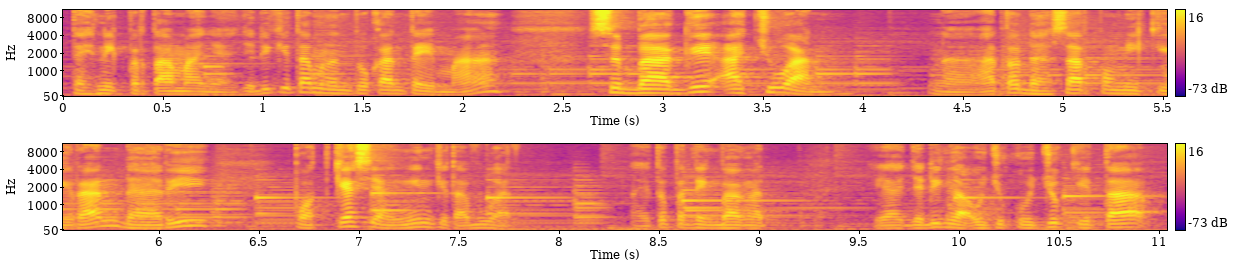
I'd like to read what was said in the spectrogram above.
teknik pertamanya. Jadi kita menentukan tema sebagai acuan. Nah, atau dasar pemikiran dari podcast yang ingin kita buat. Nah, itu penting banget. Ya, jadi nggak ujuk-ujuk kita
